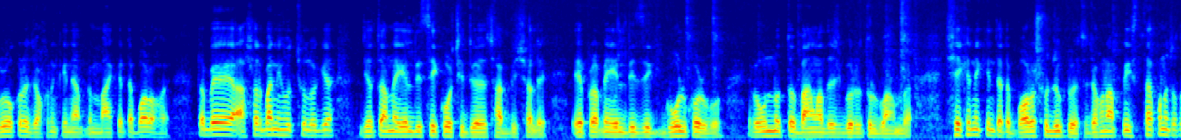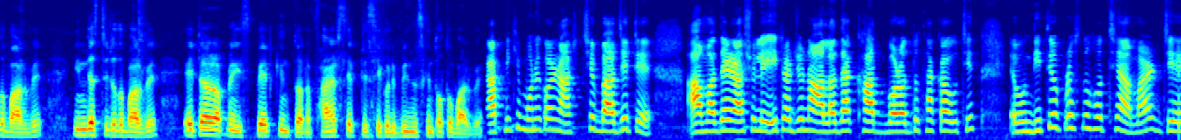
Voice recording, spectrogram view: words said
গ্রো করে যখন কিনা আপনার মার্কেটটা বড় হয়। তবে আশার বাণী হচ্ছিল গিয়া, যেহেতু আমরা এলডিসি করছি দু হাজার ছাব্বিশ সালে, এরপর আমরা এলডিসি গোল করব এবং উন্নত বাংলাদেশ গড়ে তুলবো আমরা। সেখানে কিন্তু একটা বড় সুযোগ রয়েছে। যখন আপনি স্থাপনা যত বাড়বে ইন্ডাস্ট্রি যত বাড়বে, এটার আপনার স্পেড কিন্তু ফায়ার সেফটি সিকিউরিটি বিজনেস কিন্তু তত বাড়বে। আপনি কি মনে করেন আসছে বাজেটে আমাদের আসলে এটার জন্য আলাদা খাত বরাদ্দ থাকা উচিত। এবং দ্বিতীয় প্রশ্ন হচ্ছে আমার যে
